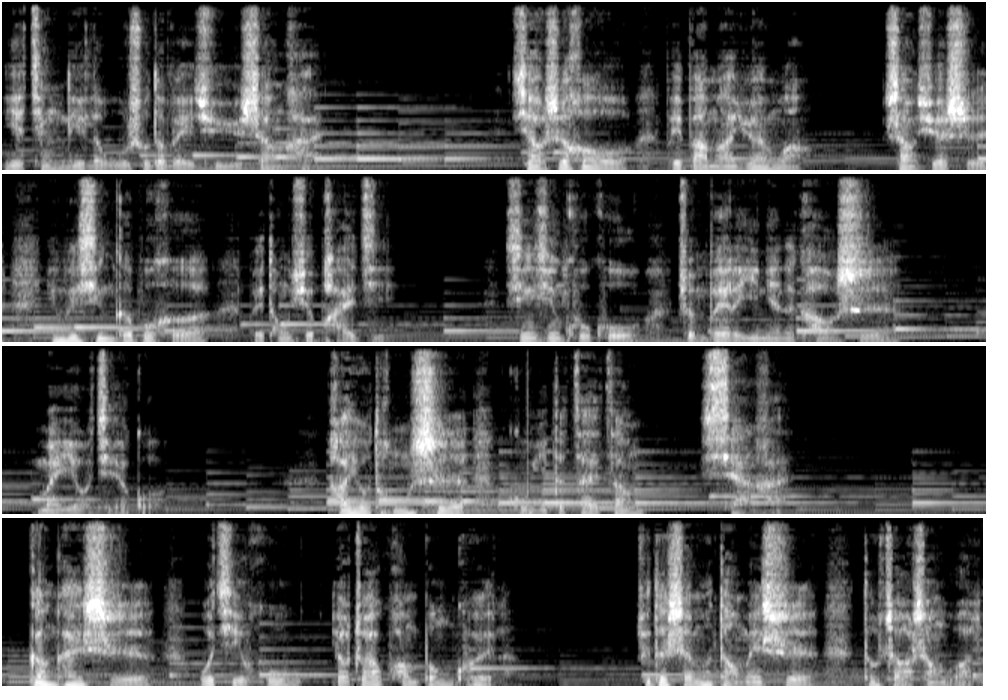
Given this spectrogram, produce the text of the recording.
也经历了无数的委屈与伤害。小时候被爸妈冤枉，上学时因为性格不合被同学排挤，辛辛苦苦准备了一年的考试。没有结果，还有同事故意的栽赃陷害。刚开始我几乎要抓狂崩溃了，觉得什么倒霉事都找上我了。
